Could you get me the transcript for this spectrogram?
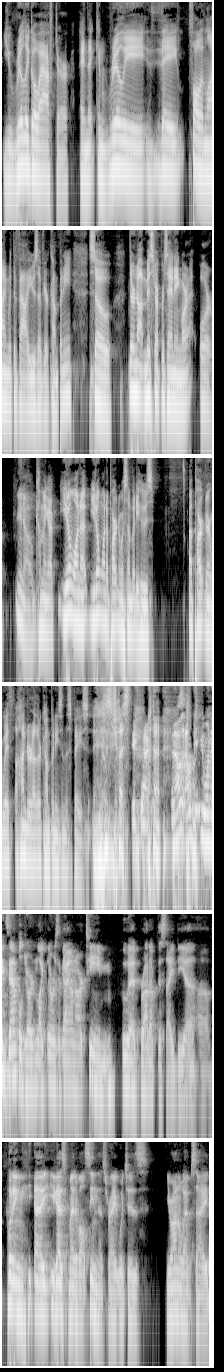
you really go after and that can really they fall in line with the values of your company. So they're not misrepresenting or or you know coming up you don't want to you don't want to partner with somebody who's a partner with a hundred other companies in the space. It's just exactly. And I'll, I'll give you one example jordan. Like there was a guy on our team who had brought up this idea of putting uh, you guys might have all seen this right? Which is you're on a website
